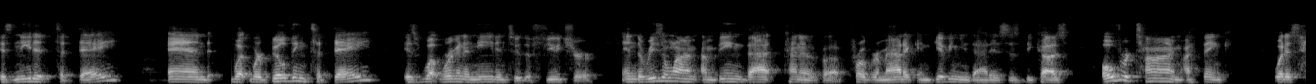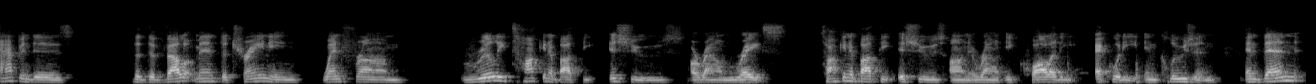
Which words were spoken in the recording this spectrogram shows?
is needed today. And what we're building today is what we're going to need into the future. And the reason why I'm, I'm being that kind of uh, programmatic and giving you that is, is because over time, I think what has happened is the development, the training went from really talking about the issues around race, talking about the issues on around equality, equity, inclusion. And then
